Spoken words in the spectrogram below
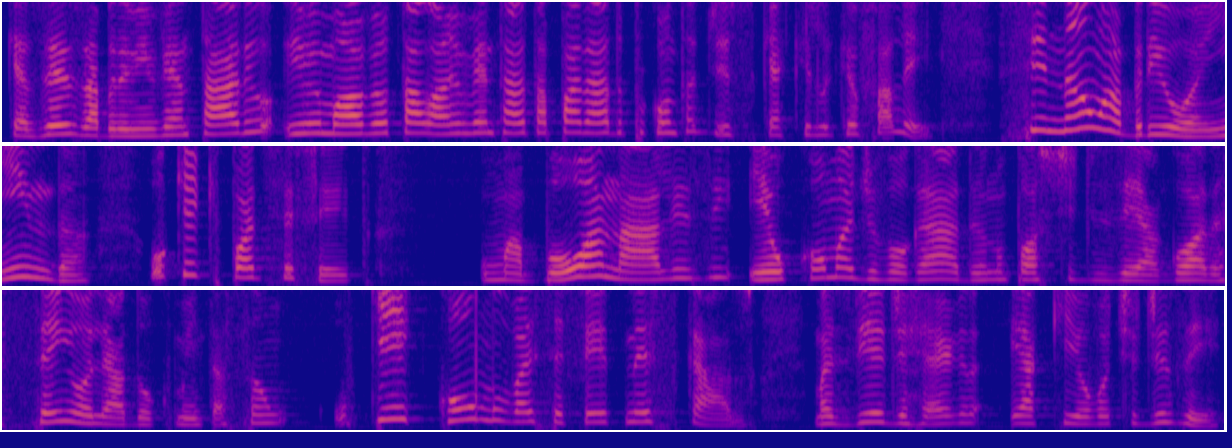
Que às vezes abriu o inventário e o imóvel está lá, o inventário está parado por conta disso, que é aquilo que eu falei. Se não abriu ainda, o que, que pode ser feito? Uma boa análise. Eu, como advogado, eu não posso te dizer agora, sem olhar a documentação, o que, como vai ser feito nesse caso. Mas, via de regra, é aqui eu vou te dizer.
